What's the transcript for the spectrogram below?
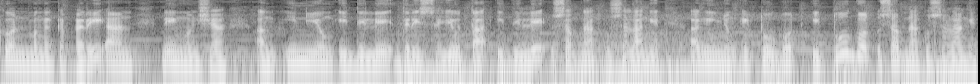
kon mga kaparian niingon siya ang inyong idili diri sa yuta idili usab nako sa langit ang inyong itugot itugot usab nako sa langit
